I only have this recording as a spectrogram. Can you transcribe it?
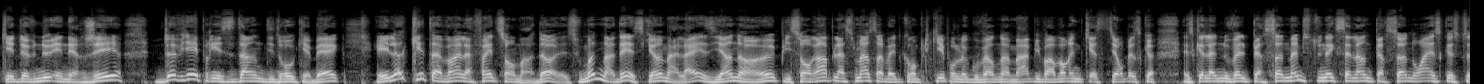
qui est devenu Énergir, devient présidente d'Hydro-Québec et là quitte avant la fin de son mandat. Si vous me demandez est-ce qu'il y a un malaise, il y en a un, puis son remplacement, ça va être compliqué pour le gouvernement, puis il va avoir une question parce que est-ce que la nouvelle personne, même si c'est une excellente personne, ouais, est-ce que c'est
